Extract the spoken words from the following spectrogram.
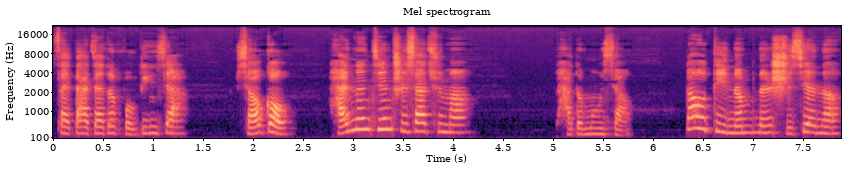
在大家的否定下，小狗还能坚持下去吗？他的梦想到底能不能实现呢？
